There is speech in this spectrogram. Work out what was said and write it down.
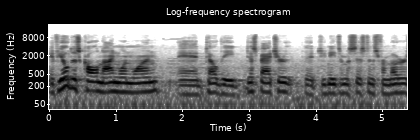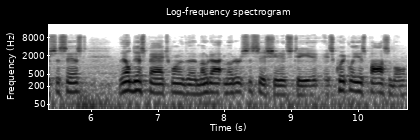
if you'll just call 911 and tell the dispatcher that you need some assistance from Motorist Assist, they'll dispatch one of the MoDOT Motorist Assist units to you as quickly as possible,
